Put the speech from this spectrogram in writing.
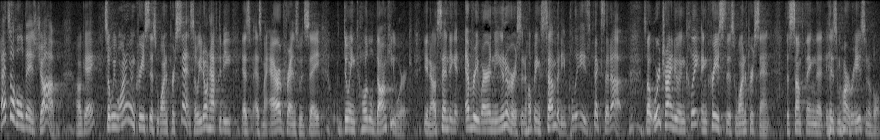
That's a whole day's job. Okay? So we want to increase this 1%. So we don't have to be, as, as my Arab friends would say, doing total donkey work, you know, sending it everywhere in the universe and hoping somebody please picks it up. So we're trying to increase this 1% to something that is more reasonable.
